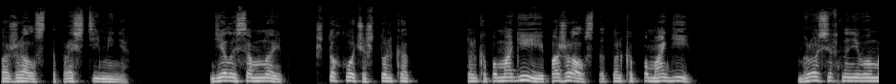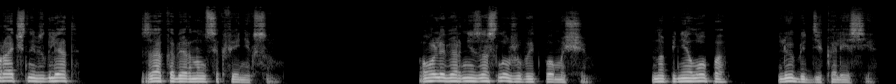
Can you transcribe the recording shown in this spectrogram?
«Пожалуйста, прости меня. Делай со мной что хочешь, только... только помоги ей, пожалуйста, только помоги». Бросив на него мрачный взгляд, Зак обернулся к Фениксу. Оливер не заслуживает помощи, но Пенелопа любит диколесье.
